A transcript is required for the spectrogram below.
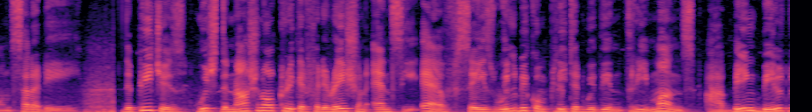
on Saturday. The pitches, which the National Cricket Federation NCF says will be completed within three months, are being built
